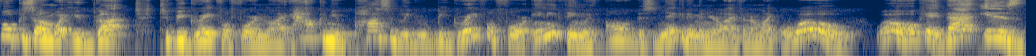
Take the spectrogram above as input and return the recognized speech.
focus on what you've got to be grateful for and like how can you possibly be grateful for anything with all of this negative in your life? And i'm like whoa whoa okay that is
